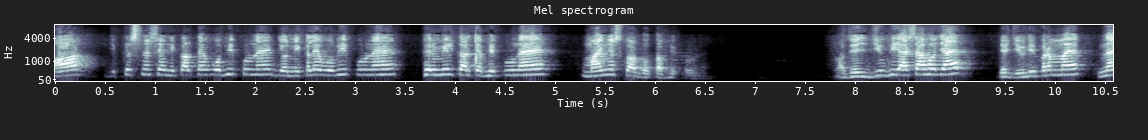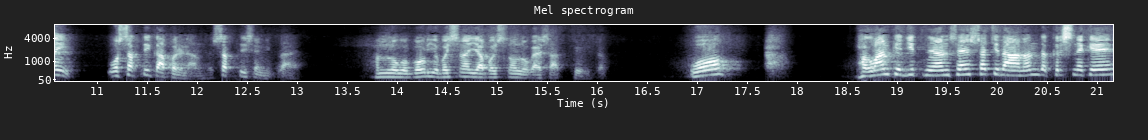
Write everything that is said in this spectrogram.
और जो कृष्ण से निकलते हैं, वो भी पूर्ण है, जो निकले, वो भी पूर्ण है, फिर मिल करके भी पूर्ण है, माइनस कर दो, तभी पूर्ण है। और जो जीव भी ऐसा हो जाए, जो जीव ही ब्रह्म है, नहीं, वो शक्ति का परिणाम है, शक्ति से निकला है। हम लोग गौड़ी वैष्णव या वैष्णव लोग ऐसा वो भगवान के जितने अंश हैं सचिदानंद कृष्ण के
